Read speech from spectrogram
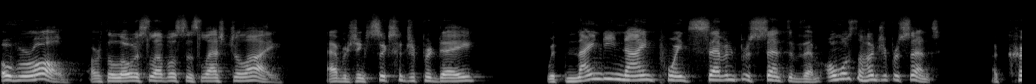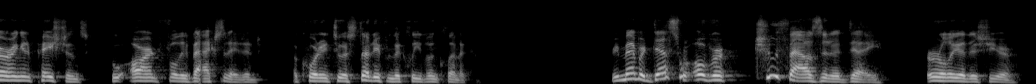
overall are at the lowest level since last July, averaging 600 per day, with 99.7% of them, almost 100%, occurring in patients who aren't fully vaccinated, according to a study from the Cleveland Clinic. Remember, deaths were over 2,000 a day earlier this year.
